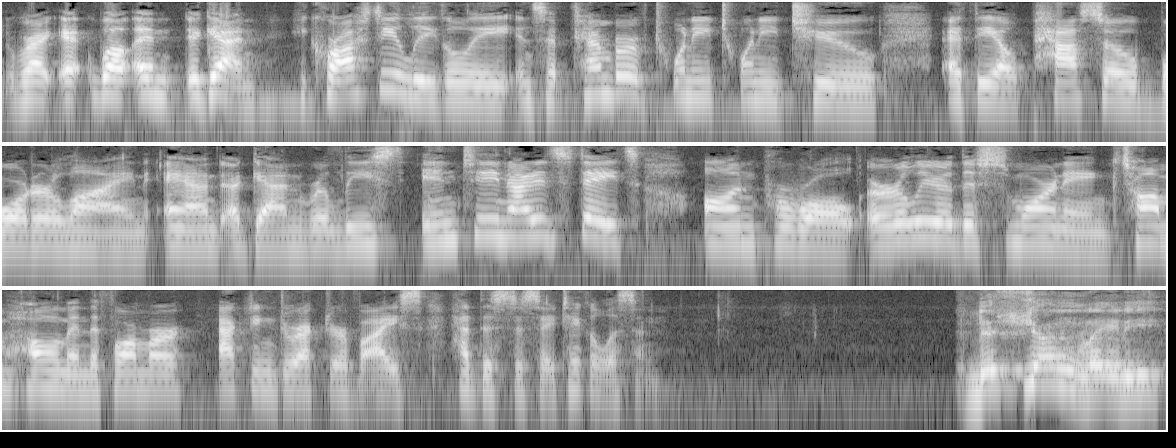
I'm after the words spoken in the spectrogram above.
Right. Eh, well, and again, he crossed illegally in September of 2022 at the El Paso borderline and again released into the United States on parole. Earlier this morning, Tom Homan, the former acting director of ICE, had this to say. Take a listen. This young lady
